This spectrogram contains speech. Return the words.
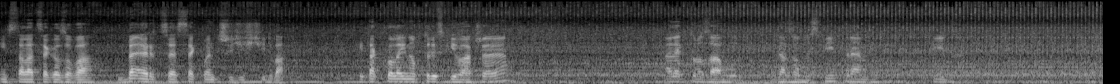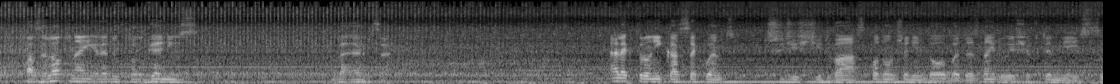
Instalacja gazowa BRC Sequent 32. I tak kolejno wtryskiwacze. Elektrozawód gazowy z filtrem. Filtr fazy lotnej. Reduktor Genius BRC. Elektronika Sequent 32 z podłączeniem do OBD znajduje się w tym miejscu.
